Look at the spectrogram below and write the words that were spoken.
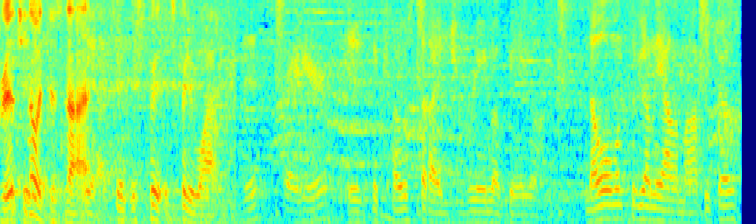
Really? Is- No, it does not. Yeah, it's, it's pretty it's pretty wild. This right here is the coast that I dream of being on. No one wants to be on the Alamaty coast.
